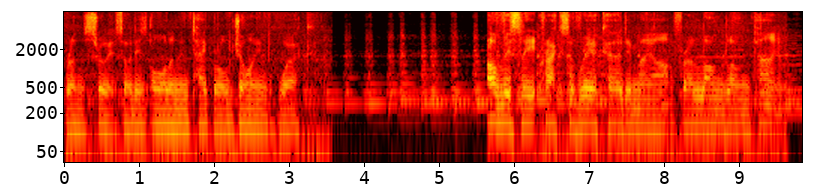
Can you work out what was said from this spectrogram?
runs through it, so it is all an integral, joined work. Obviously, cracks have reoccurred in my art for a long, long time.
